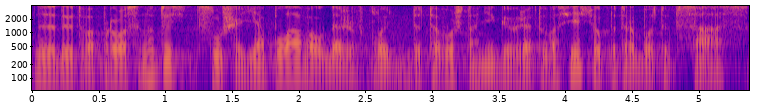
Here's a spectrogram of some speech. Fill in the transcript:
задают вопросы. Ну, то есть, слушай, я плавал даже вплоть до того, что они говорят, у вас есть опыт работы в SaaS?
